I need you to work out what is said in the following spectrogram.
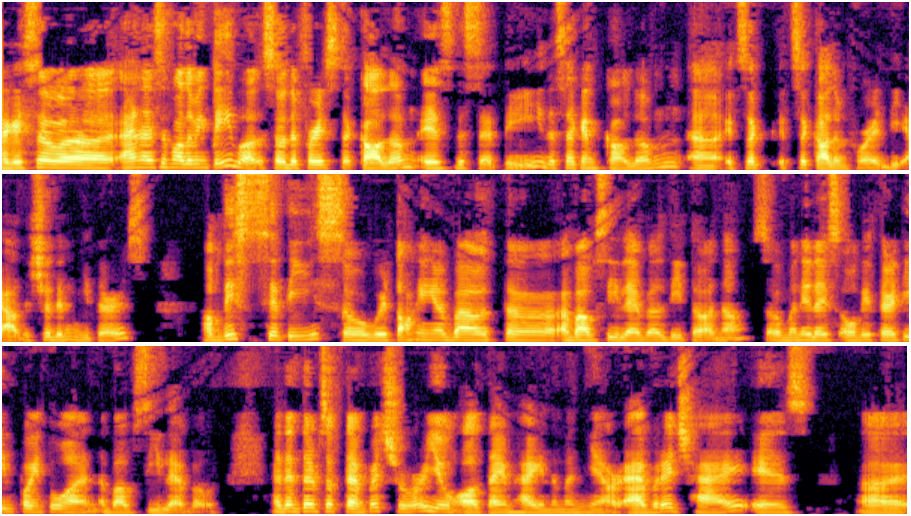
Okay, so uh, analyze the following table. So the first column is the city. The second column, uh, it's a it's a column for the altitude in meters of these cities. So we're talking about uh, above sea level dito, no? So Manila is only 13.1 above sea level. And in terms of temperature, yung all-time high naman niya or average high is uh,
